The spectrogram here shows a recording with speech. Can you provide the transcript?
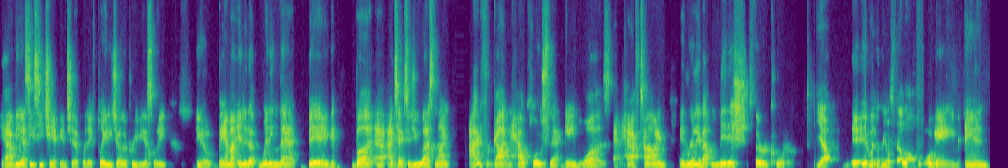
You have the SEC championship where they've played each other previously. You know, Bama ended up winning that big, but uh, I texted you last night. I'd forgotten how close that game was at halftime and really about midish third quarter. Yep. It, it was the wheels fell off. Ball game, and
